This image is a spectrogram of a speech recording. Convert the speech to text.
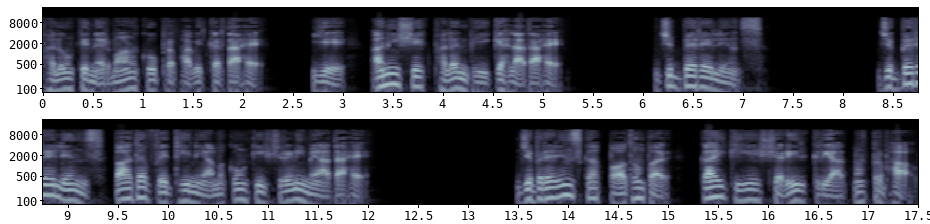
फलों के निर्माण को प्रभावित करता है। ये अनिशेक फलन भी कहलाता है। जिब्बेरेलिंस जिब्बेरेलिंस पादप वृद्धि नियामकों की श्रेणी में आता है। जिब्रेलिंस का पौधों पर कायकीय शरीर क्रियात्मक प्रभाव।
